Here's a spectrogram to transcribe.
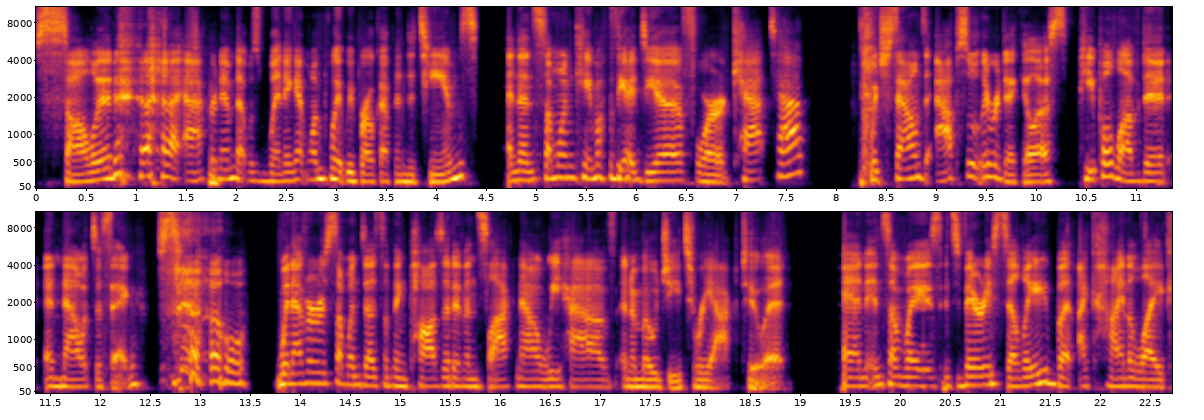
solid acronym that was winning at one point. We broke up into teams. And then someone came up with the idea for cat tap which sounds absolutely ridiculous. People loved it, and now it's a thing. So, whenever someone does something positive in Slack, now we have an emoji to react to it. And in some ways, it's very silly, but I kind of like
